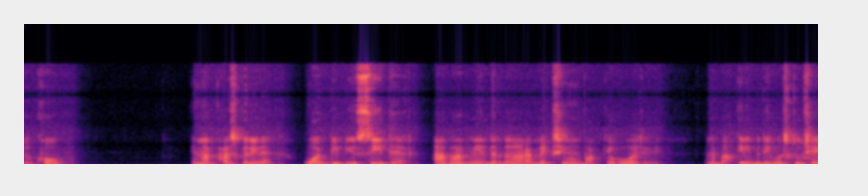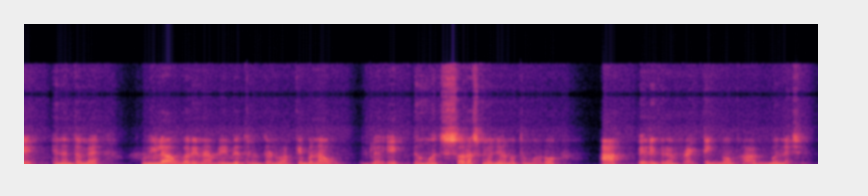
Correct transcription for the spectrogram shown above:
લખો, એમાં ખાસ કરીને what did you see there આ ભાગની અંદર તમારા મેક્સિમમ વાક્યો હોવા જોઈએ. અને બાકીની બધી વસ્તુ છે, એને તમે ભૂલા વગરના બે બે, ત્રણ ત્રણ વાક્ય બનાવો. એટલે એકદમ જ સરસ મજાનો તમારો આ પેરેગ્રાફ રાઇટિંગનો ભાગ બને છે.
